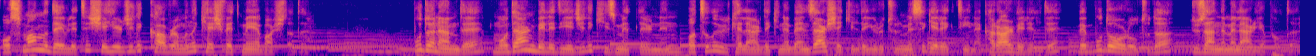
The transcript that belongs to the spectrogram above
Osmanlı Devleti şehircilik kavramını keşfetmeye başladı. Bu dönemde modern belediyecilik hizmetlerinin batılı ülkelerdekine benzer şekilde yürütülmesi gerektiğine karar verildi ve bu doğrultuda düzenlemeler yapıldı.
